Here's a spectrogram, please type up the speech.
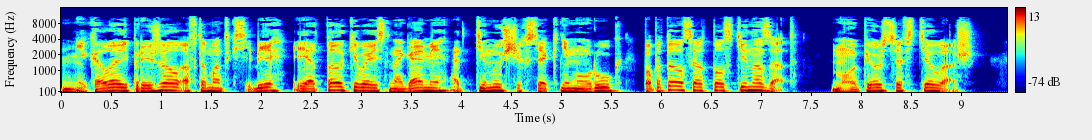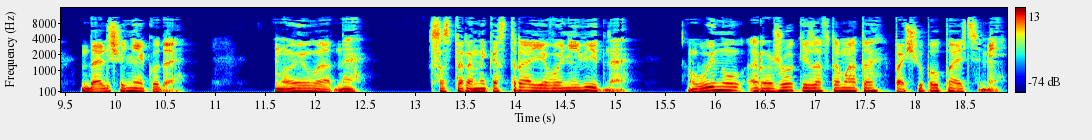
Николай прижал автомат к себе и, отталкиваясь ногами от тянущихся к нему рук, попытался отползти назад, но уперся в стеллаж. Дальше некуда. Ну и ладно. Со стороны костра его не видно. Вынул рожок из автомата, пощупал пальцами.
